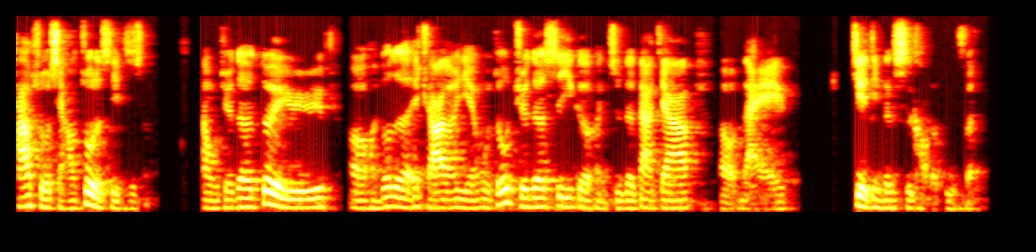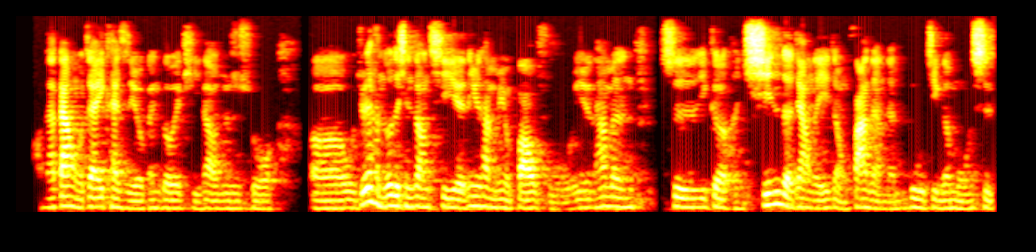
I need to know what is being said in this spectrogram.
他所想要做的事情是什么？那我觉得对于呃很多的 HR 而言，我都觉得是一个很值得大家呃来借鉴跟思考的部分。那当我在一开始有跟各位提到，就是说。呃，我觉得很多的新创企业，因为他们没有包袱，因为他们是一个很新的这样的一种发展的路径跟模式，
